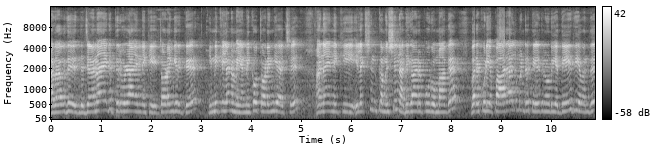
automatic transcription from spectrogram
அதாவது இந்த ஜனநாயக திருவிழா இன்னைக்கு தொடங்கியிருக்கு. இன்னைக்குல நம்ம என்னைக்கோ தொடங்கியாச்சு. ஆனால் இன்னைக்கு எலெக்ஷன் கமிஷன் அதிகாரப்பூர்வமாக வரக்கூடிய பாராளுமன்ற தேர்தலுடைய தேதியை வந்து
